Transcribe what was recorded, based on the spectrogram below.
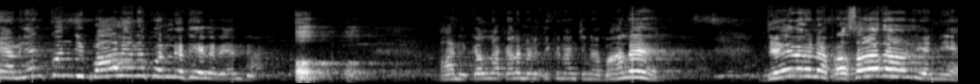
ನಾನು ಎಂಕೊಂಜಿ ಬಾಳೆನ ಕೊರಲೆ ದೇವರೇ ಅಂದು. ಆನೆ ಕಲ್ಲ ಕಲಮಿಡು ತಿಕ್ಕನಂಚಿನ ಬಾಲೆ ದೇವರನ ಪ್ರಸಾದ ಅಂದು ಎನ್ನೆ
